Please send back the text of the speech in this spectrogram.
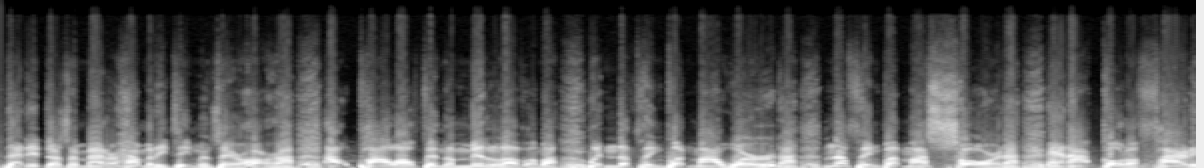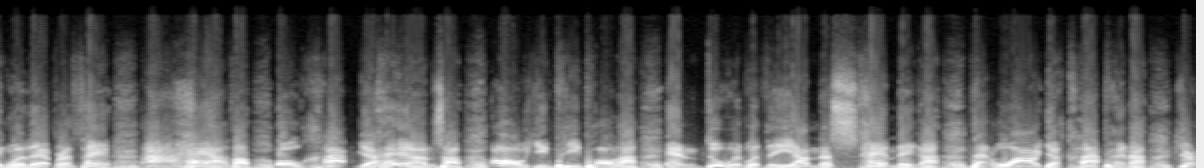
that it doesn't matter how many demons there are. Uh, I'll pile off in the middle of them uh, with nothing but my word, uh, nothing but my sword, and I'll go to fighting with everything I have. oh, clap your hands, all ye people, and do it with the understanding that while you're clapping, you're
